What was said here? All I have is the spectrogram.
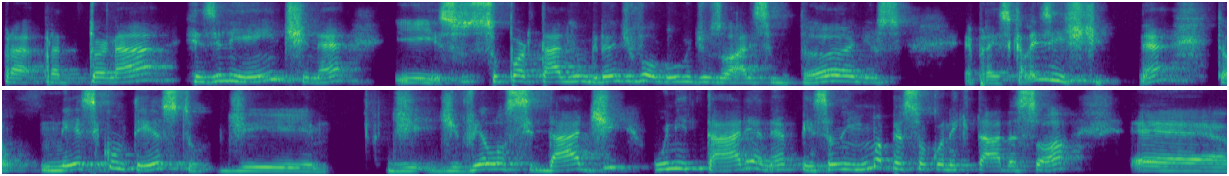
para tornar resiliente né? e su suportar ali um grande volume de usuários simultâneos. É para isso que ela existe. Né? Então, nesse contexto de de, de, velocidade unitária, né? pensando em uma pessoa conectada só, é,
